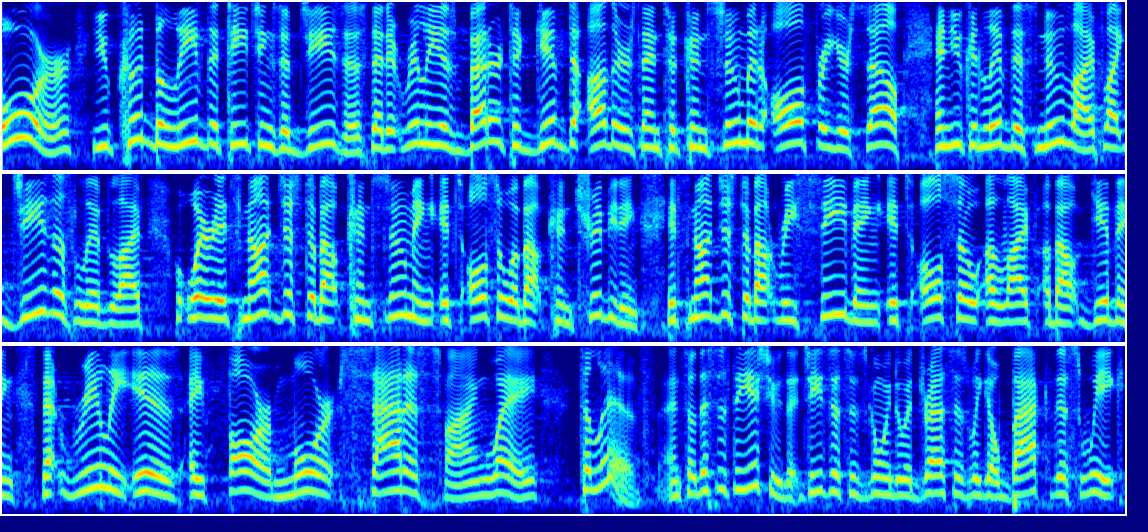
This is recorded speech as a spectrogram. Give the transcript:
Or you could believe the teachings of Jesus that it really is better to give to others than to consume it all for yourself. And you could live this new life like Jesus lived life, where it's not just about consuming, it's also about contributing. It's not just about receiving, it's also a life about giving that really is a far more satisfying way to live. And so, this is the issue that Jesus is going to address as we go back this week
